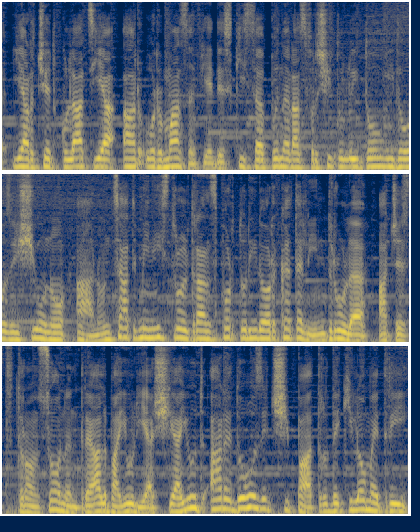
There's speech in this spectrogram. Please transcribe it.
90%, iar circulația ar urma să fie deschisă până la sfârșitul lui 2021, a anunțat ministrul transporturilor Cătălin Drulă. Acest tronson între Alba Iulia și Aiud are 24 de kilometri,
